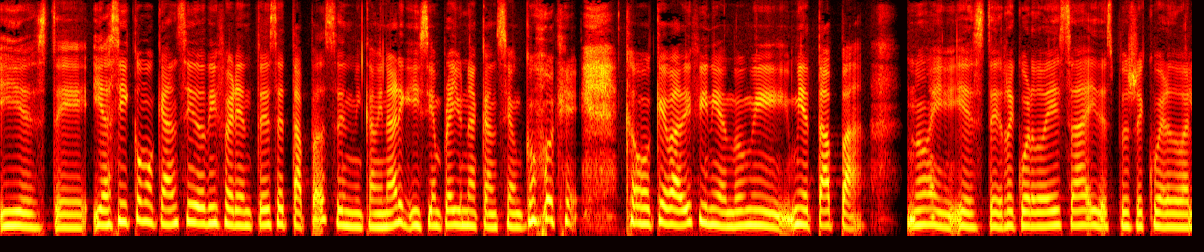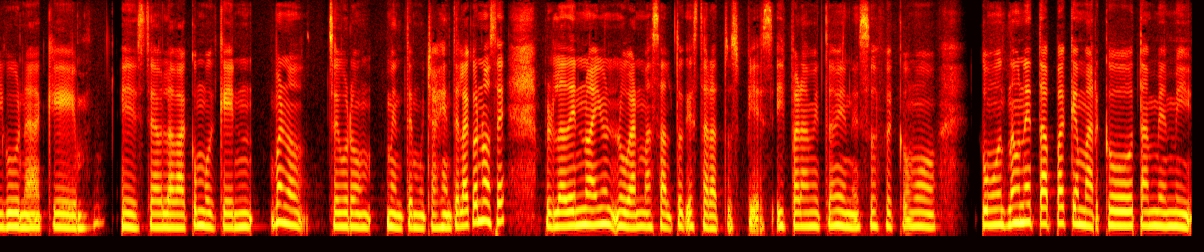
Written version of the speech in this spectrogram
Y este, y así como que han sido diferentes etapas en mi caminar y siempre hay una canción como que, como que va definiendo mi, mi etapa, ¿no? Y, este, recuerdo esa y después recuerdo alguna que este, hablaba como que, bueno, seguramente mucha gente la conoce, pero la de no hay un lugar más alto que estar a tus pies. Y para mí también eso fue como, como una etapa que marcó también mi,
